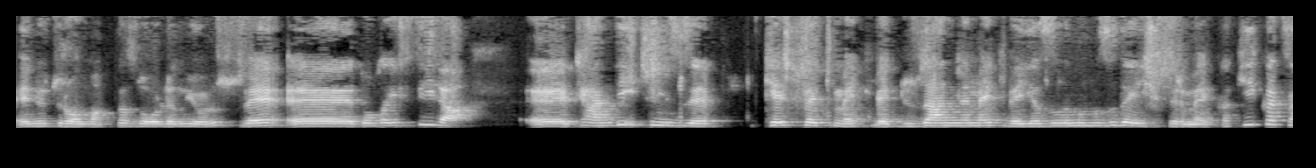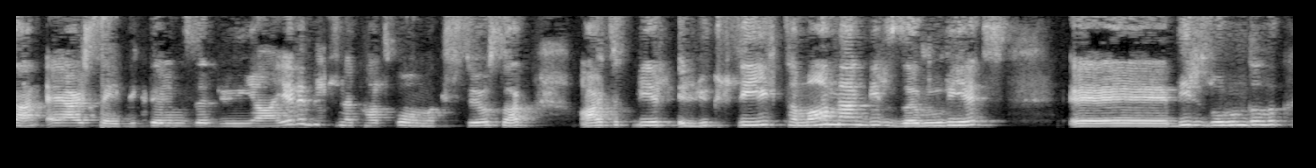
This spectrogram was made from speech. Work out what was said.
E, nötr olmakta zorlanıyoruz ve e, dolayısıyla e, kendi içimizi keşfetmek ve düzenlemek ve yazılımımızı değiştirmek, hakikaten eğer sevdiklerimize, dünyaya ve bütüne katkı olmak istiyorsak artık bir lüks değil, tamamen bir zaruriyet, eee, bir zorundalık.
